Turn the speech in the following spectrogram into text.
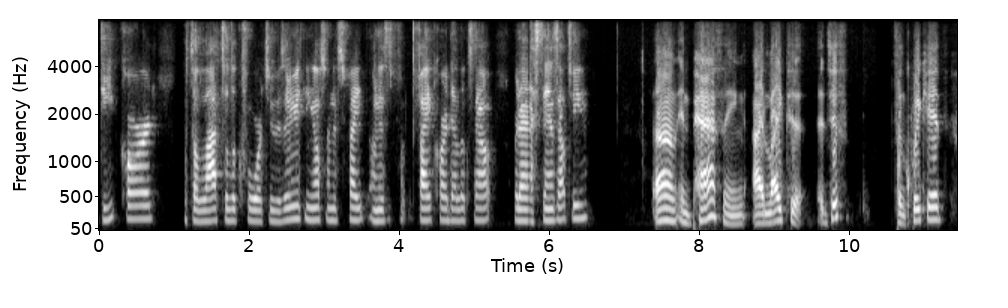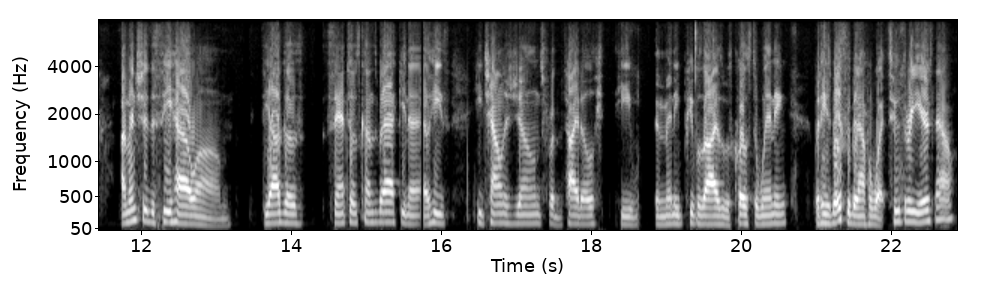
deep card with a lot to look forward to. Is there anything else on this fight on this fight card that looks out or that stands out to you? Um, in passing, I'd like to just some quick hits. I'm interested to see how um, Thiago Santos comes back, you know, he's he challenged Jones for the title. He, in many people's eyes, was close to winning, but he's basically been out for what two, three years now.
